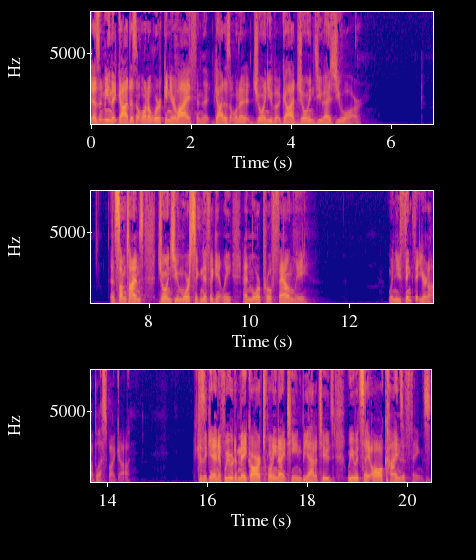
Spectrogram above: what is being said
doesn't mean that God doesn't want to work in your life and that God doesn't want to join you, but God joins you as you are. And sometimes joins you more significantly and more profoundly when you think that you're not blessed by God. Because again, if we were to make our 2019 Beatitudes, we would say all kinds of things.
